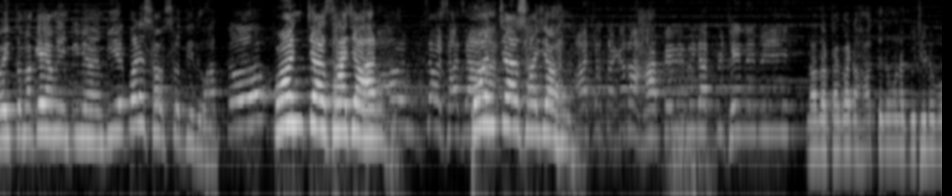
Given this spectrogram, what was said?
ওই তোমাকে আমি বিয়ের পরে সব সত্যি দেবো। কত? পঞ্চাশ হাজার। পঞ্চাশ হাজার? আচ্ছা হাতে নিবি না পিঠে নিবি? দাদা টাকাটা হাতে নেব না পিঠে নেব।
